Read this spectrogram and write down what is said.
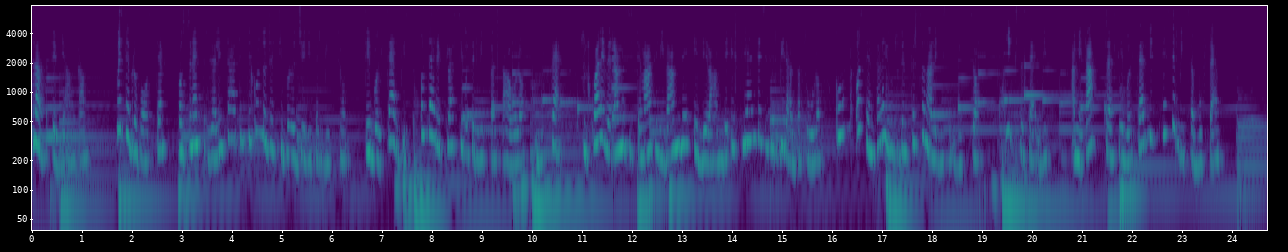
la notte bianca. Queste proposte possono essere realizzate secondo tre tipologie di servizio. Table service, ovvero il classico servizio al tavolo, buffet, sul quale verranno sistemate vivande e bevande e il cliente si servirà da solo, con o senza l'aiuto del personale di servizio. Mix service, a metà tra il table service e il servizio a buffet.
